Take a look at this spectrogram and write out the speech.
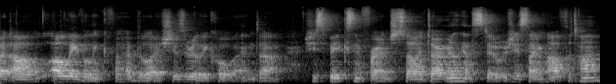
but I'll, I'll leave a link for her below. She's really cool and uh, she speaks in French, so I don't really understand what she's saying half the time,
